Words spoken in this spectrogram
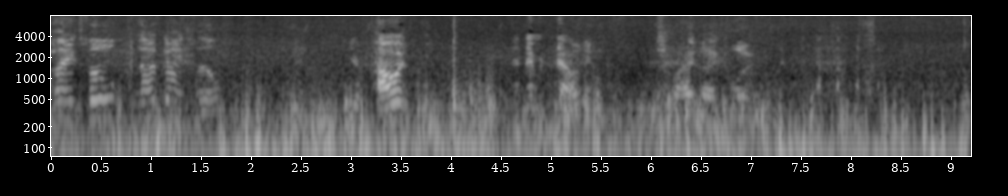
No Paynesville, no Gainesville. You poet, I never doubted. I had no clue.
